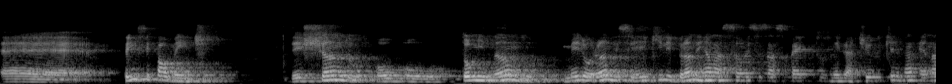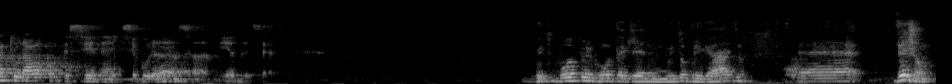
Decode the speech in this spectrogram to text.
é, principalmente, deixando ou, ou, dominando, melhorando e se equilibrando em relação a esses aspectos negativos que é natural acontecer, né? Insegurança, medo, etc. Muito boa pergunta, Kenny. Muito obrigado. É, vejam,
